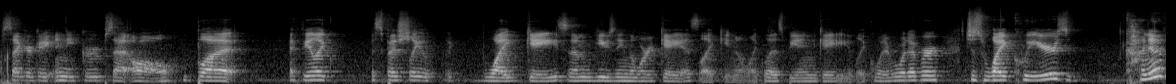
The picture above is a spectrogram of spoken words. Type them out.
segregate any groups at all, but I feel like, especially like white gays, I'm using the word gay as like, you know, like lesbian, gay, like whatever, whatever, just white queers kind of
